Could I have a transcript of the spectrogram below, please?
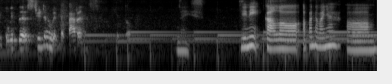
gitu with the student with the parents Nice. Ini kalau apa namanya um,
